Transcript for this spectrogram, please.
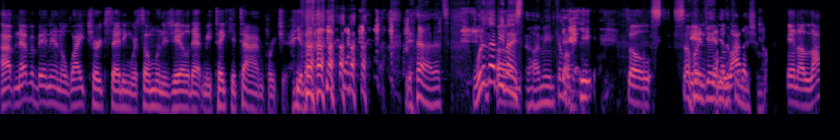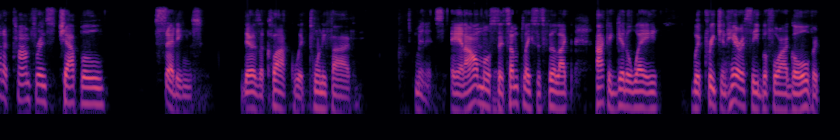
I've never been in a white church setting where someone has yelled at me, "Take your time, preacher." You know. yeah, that's. Wouldn't that be Um, nice though? I mean, come on. so Someone in gave in you a the lot of permission. in a lot of conference chapel settings, there's a clock with 25 minutes. And I almost at some places feel like I could get away with preaching heresy before I go over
